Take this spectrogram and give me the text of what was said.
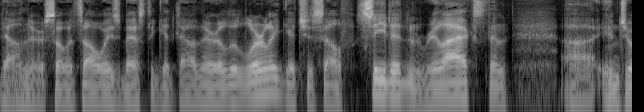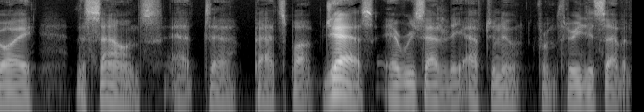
down there. So it's always best to get down there a little early, get yourself seated and relaxed, and uh, enjoy the sounds at uh, Pat's Pub. Jazz every Saturday afternoon from 3 to 7.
